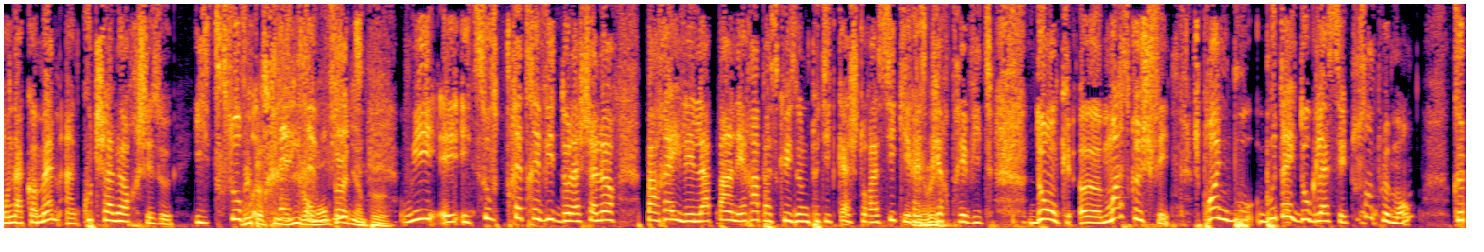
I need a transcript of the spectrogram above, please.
on a quand même un coup de chaleur chez eux. Ils souffrent parce qu'ils très vivent en très montagne vite. un peu. Oui, et ils souffrent très très vite de la chaleur. Pareil, les lapins, les rats, parce qu'ils ont une petite cage thoracique, ils Eh respirent très vite. Donc, euh, moi, ce que je fais, je prends une bou- bouteille d'eau glacée, tout simplement, que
